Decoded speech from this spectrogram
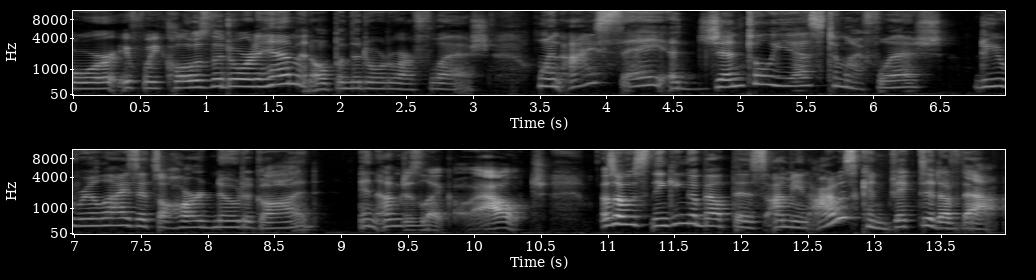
or if we close the door to Him and open the door to our flesh. When I say a gentle yes to my flesh, do you realize it's a hard no to God? And I'm just like, ouch. As I was thinking about this, I mean, I was convicted of that.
